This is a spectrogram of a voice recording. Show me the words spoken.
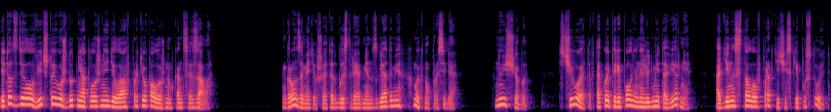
И тот сделал вид, что его ждут неотложные дела в противоположном конце зала. Грон, заметивший этот быстрый обмен взглядами, хмыкнул про себя. Ну еще бы. С чего это в такой переполненной людьми таверне один из столов практически пустует?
